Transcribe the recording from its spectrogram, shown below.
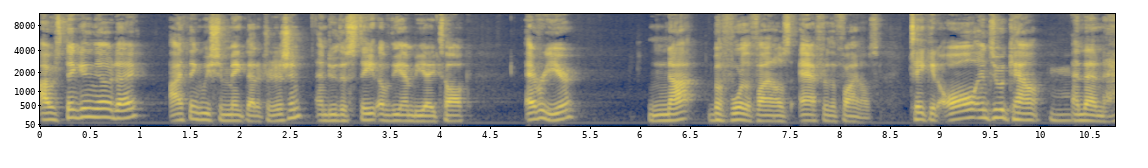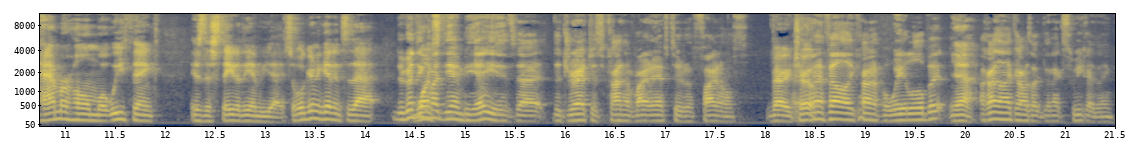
I was thinking the other day, I think we should make that a tradition and do the state of the NBA talk every year, not before the finals, after the finals. Take it all into account mm. and then hammer home what we think is the state of the NBA. So we're going to get into that. The good thing once- about the NBA is that the draft is kind of right after the finals. Very true. I felt like kind of wait a little bit. Yeah. I kind of like I was like the next week. I think.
